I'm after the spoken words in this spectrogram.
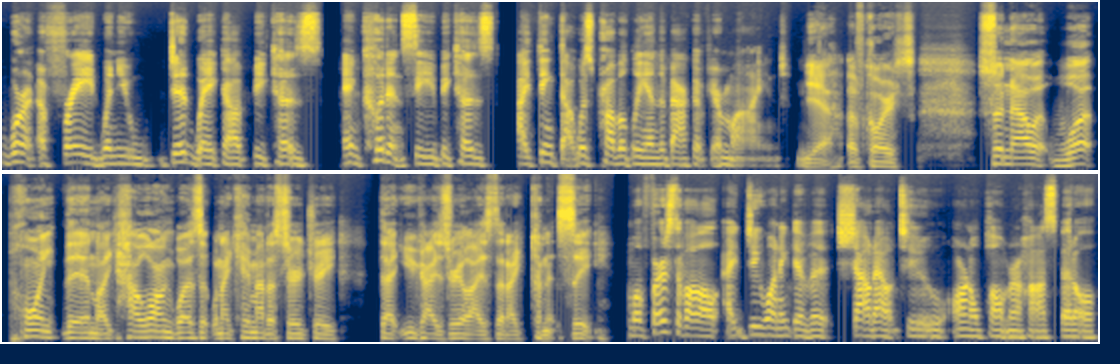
weren't afraid when you did wake up because and couldn't see because I think that was probably in the back of your mind. Yeah, of course. So now at what point then, like how long was it when I came out of surgery that you guys realized that I couldn't see? Well, first of all, I do want to give a shout out to Arnold Palmer Hospital.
